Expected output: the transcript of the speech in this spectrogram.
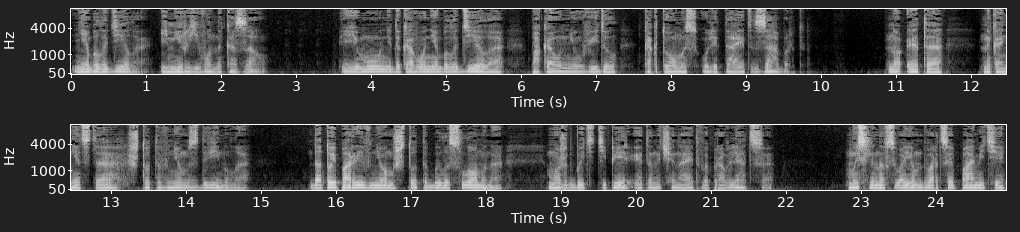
не было дела, и мир его наказал ему ни до кого не было дела, пока он не увидел, как Томас улетает за борт. Но это, наконец-то, что-то в нем сдвинуло. До той поры в нем что-то было сломано. Может быть, теперь это начинает выправляться. Мысленно в своем дворце памяти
